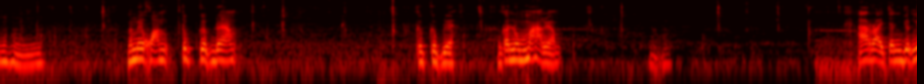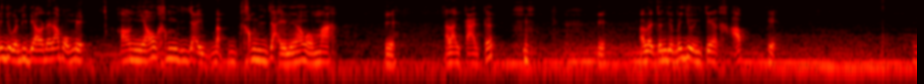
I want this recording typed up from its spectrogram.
อือหือมันมีความกรึบกรึบๆด้วยครับกรึบกรึบๆเลย มันก็นุ่มมากเลยครับ อร่อยจนหยุดไม่อยู่กันทีเดียวเลยนะผมพี่ข้าวเหนียวคำใหญ่แบบคำใหญ่เลยนะผมมาพี่อลังการเกิดพี่อร่อยจนหยุดไม่อยู่จริงๆครับพี่อื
